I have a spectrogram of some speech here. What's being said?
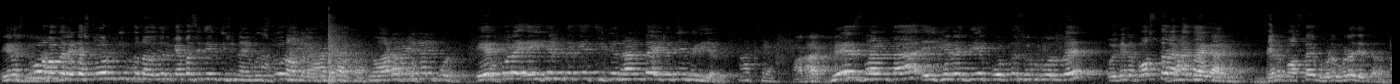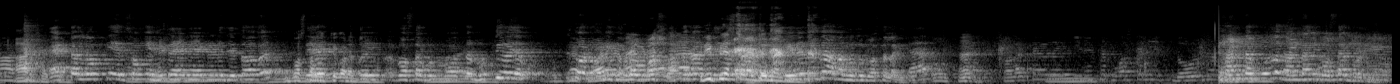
এখানে স্টোর হবে না এটা স্টোর কিন্তু না ওই জন্য ক্যাপাসিটি কিছু নাই ওই স্টোর হবে না। আচ্ছা আচ্ছা অটোমেটিক্যালি পড়বে এরপরে এইখান থেকে চিটে ধানটা এটা দিয়ে বেরিয়ে যাবে। আচ্ছা। আর ফ্রেশ ধানটা এইখানে দিয়ে পড়তে শুরু করবে ওইখানে বস্তা রাখার জায়গা আছে। এখানে বস্তায় ভরে ভরে যেতে হবে। আচ্ছা একটা লোককে এর সঙ্গে হেঁটে হেঁটে হেঁটে হেঁটে যেতে হবে। বস্তা ভর্তি করার জন্য। বস্তা বস্তা ভর্তি হয়ে যাবে। ভর্তি তো automatic হবে। মানে করার জন্য। টেনে নেবে আবার নতুন বস্তা লাগিয়ে। হ্যাঁ। ধানটা পড়ল ধানটা আমি বস্তায় ভরে দিলাম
